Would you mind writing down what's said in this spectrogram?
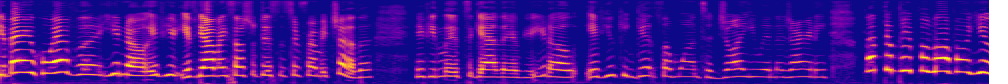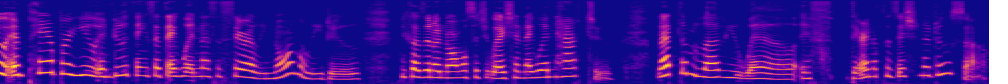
your babe, whoever. You know, if you if y'all ain't social distancing from each other, if you live together, if you you know, if you can get someone to join you in the journey, let them people love on you and pamper you and do things that they wouldn't necessarily normally do, because in a normal situation they wouldn't have to. Let them love you well if they're in a position to do so.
